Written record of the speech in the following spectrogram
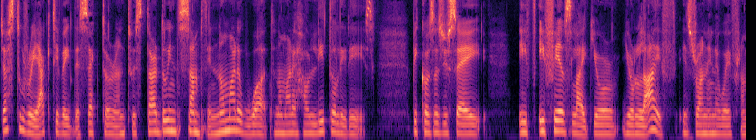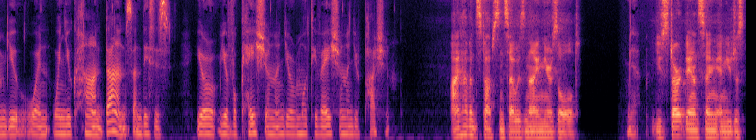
just to reactivate the sector and to start doing something, no matter what, no matter how little it is. Because as you say, if it feels like your your life is running away from you when when you can't dance and this is your your vocation and your motivation and your passion. I haven't stopped since I was nine years old. Yeah. You start dancing and you just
